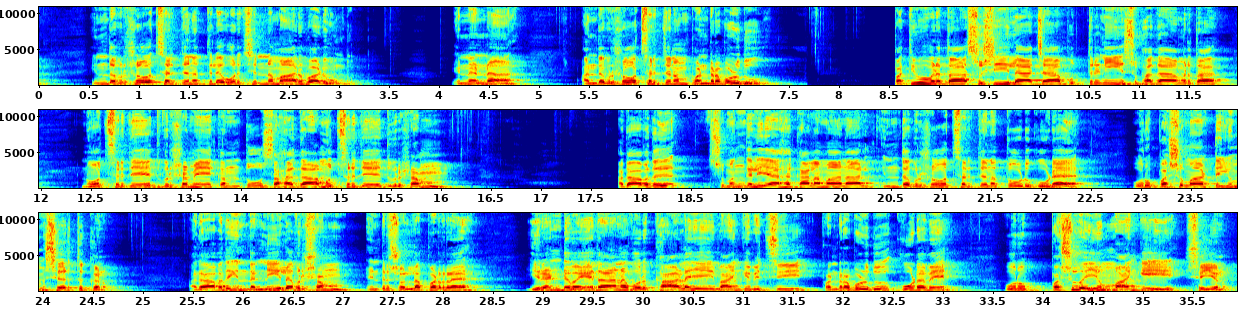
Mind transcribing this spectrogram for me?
இந்த விஷோத்சர்ஜனத்தில் ஒரு சின்ன மாறுபாடு உண்டு. என்னென்னா அந்த விஷோத்சர்ஜனம் பண்ணுற பொழுது பதிவிரதா சுஷீலாச்சா புத்திரிணி சுபகாமிருதா நோத்ஸ்ருஜேத் தூ சககா முத்ஸ்ருஜேத் விஷம் அதாவது சுமங்கலியாக காலமானால் இந்த விஷோத்சர்ஜனத்தோடு கூட ஒரு பசுமாட்டையும் சேர்த்துக்கணும். அதாவது இந்த நீல விஷம் என்று சொல்லப்படுற இரண்டு வயதான ஒரு காளையை வாங்கி வச்சு பண்ணுற பொழுது கூடவே ஒரு பசுவையும் வாங்கி செய்யணும்.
